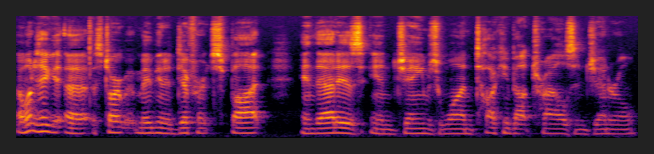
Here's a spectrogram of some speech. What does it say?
I want to take a, start maybe in a different spot, and that is in James 1, talking about trials in general.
